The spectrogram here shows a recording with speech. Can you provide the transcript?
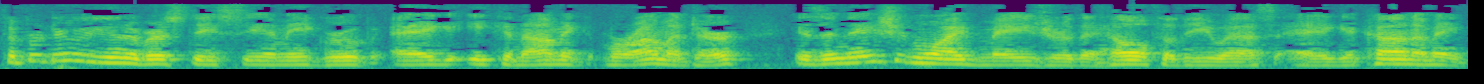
The Purdue University CME Group Ag Economic Barometer is a nationwide measure of the health of the U.S. ag economy.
